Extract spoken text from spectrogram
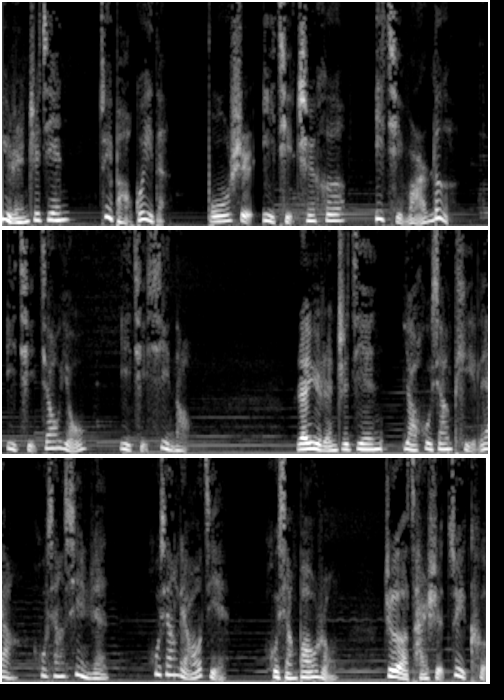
与人之间最宝贵的，不是一起吃喝、一起玩乐、一起郊游、一起戏闹。人与人之间要互相体谅、互相信任、互相了解、互相包容，这才是最可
